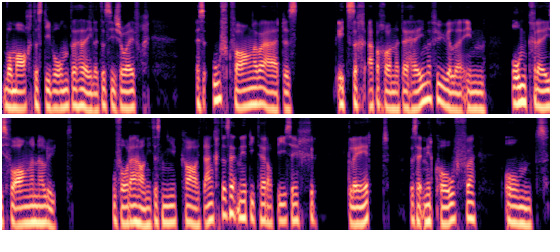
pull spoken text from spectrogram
die macht, dass die Wunden heilen. Das ist schon einfach ein aufgefangen werden, ein jetzt sich eben daheim fühlen im Umkreis von anderen Leuten. Und vorher hatte ich das nie gehabt. Ich denke, das hat mir die Therapie sicher gelehrt. Das hat mir geholfen. Und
